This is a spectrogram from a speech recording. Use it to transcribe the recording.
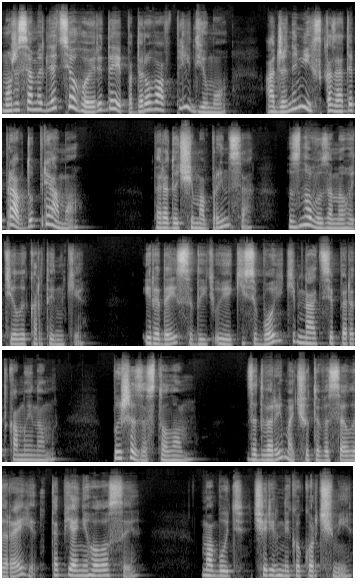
Може, саме для цього Іридей подарував плід йому, адже не міг сказати правду прямо. Перед очима принца знову замиготіли картинки. Іридей сидить у якійсь убогій кімнатці перед камином, пише за столом. За дверима чути веселий регіт та п'яні голоси. Мабуть, чарівник у корчмі.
